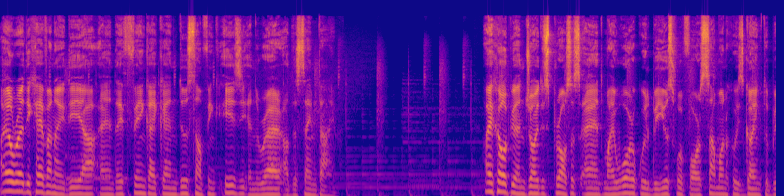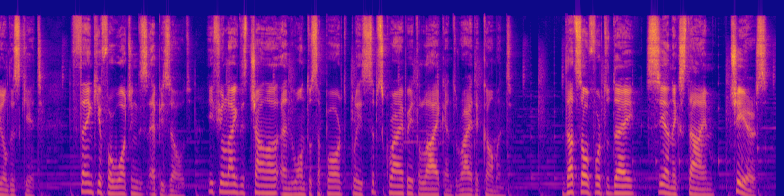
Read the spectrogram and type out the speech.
I already have an idea and I think I can do something easy and rare at the same time. I hope you enjoyed this process and my work will be useful for someone who is going to build this kit. Thank you for watching this episode. If you like this channel and want to support, please subscribe it, like and write a comment. That's all for today, see you next time, cheers!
